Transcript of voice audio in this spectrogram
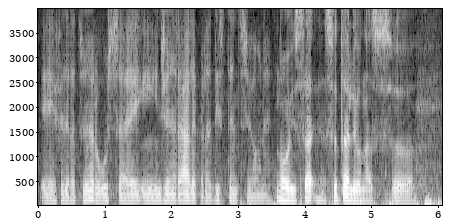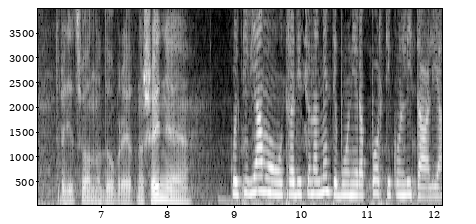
e Federazione Russa e in generale per la distensione. Ну, и с, с Италией у нас э, традиционно добрые отношения. Coltiviamo tradizionalmente buoni rapporti con l'Italia,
